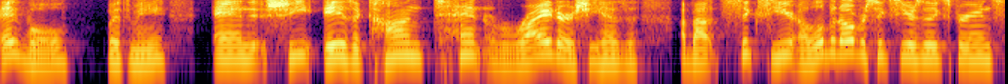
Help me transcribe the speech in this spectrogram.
Eggbol with me, and she is a content writer. She has about six years, a little bit over six years of experience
